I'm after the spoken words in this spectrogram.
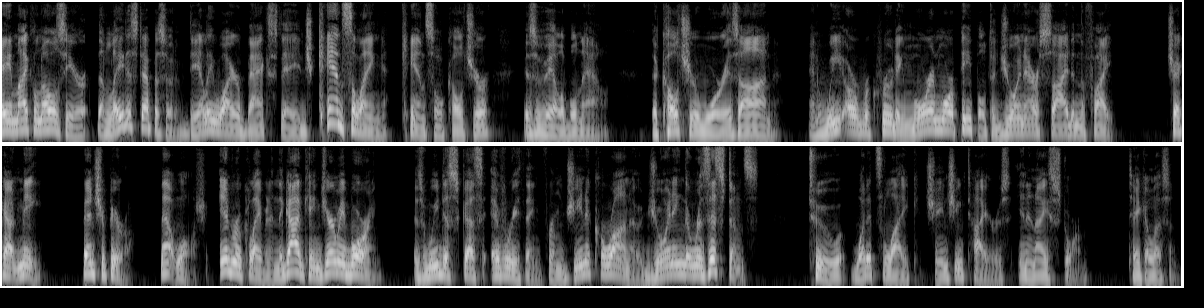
Hey, Michael Knowles here. The latest episode of Daily Wire Backstage, Canceling Cancel Culture, is available now. The culture war is on, and we are recruiting more and more people to join our side in the fight. Check out me, Ben Shapiro, Matt Walsh, Andrew Klavan, and the God King Jeremy Boreing as we discuss everything from Gina Carano joining the resistance to what it's like changing tires in an ice storm. Take a listen.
